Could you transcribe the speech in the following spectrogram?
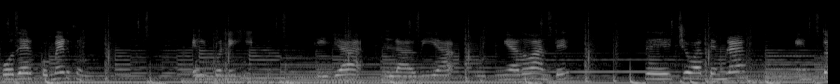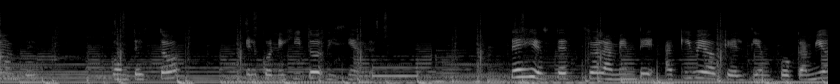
poder comérselo. El conejito, que ya la había husmeado antes, se echó a temblar. Entonces contestó el conejito diciendo, Deje usted solamente, aquí veo que el tiempo cambió,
